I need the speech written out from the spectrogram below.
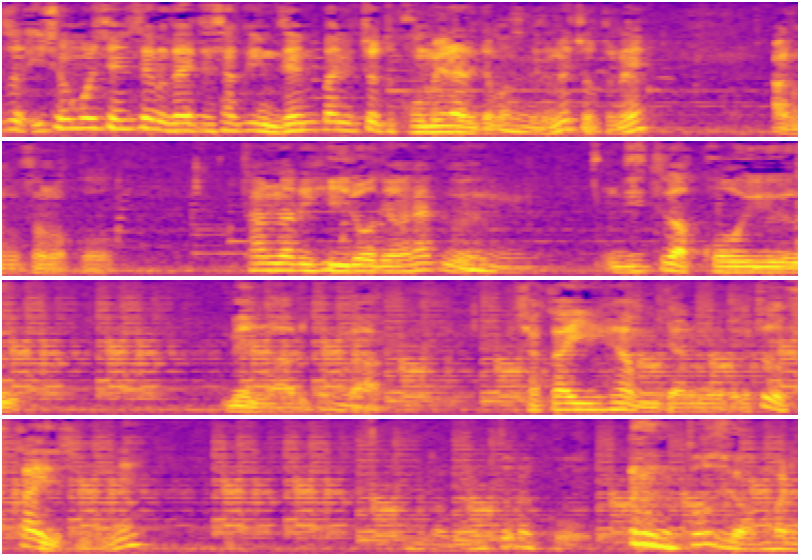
その石ノ森先生の大体作品全般にちょっと込められてますけどね、ちょっとね。あのそのこう単なるヒーローではなく、うん。実はこういう面があるとか、社会批判みたいなものとかちょっと深いですもんね。なんかなんとなく 当時はあんまり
